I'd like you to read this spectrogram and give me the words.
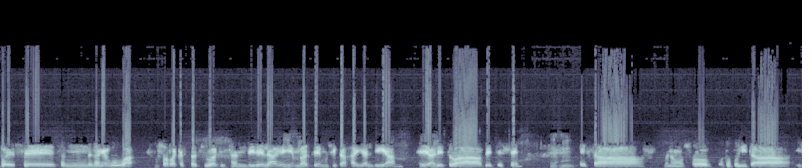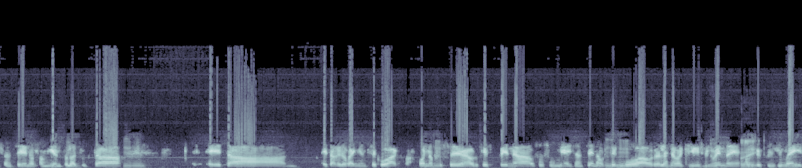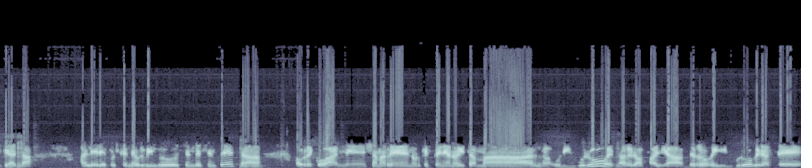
Pues, eh, zan dezakegu, ba, oso arrakastatsuak izan direla, gehien Mhm. bat eh, musika jaialdia, eh, aretoa bete zen. Mhm. Eta, bueno, oso, oso polita izan zen, oso ongi antolatuta, Mhm. eta eta gero gainontzekoak, ba, bueno, Mhm. pues, eh, aurkezpena oso zumea izan zen, aurtengoa horrela nabaki genuen, eh, Bai. aurkezpen zumea egitea, eta alere, pues, jende urbildu zen dezente, eta Mhm. Aurrekoan, eh, xamarren orkezpenean horita mar lagun inguru, eta gero afalia berrogei inguru, beraz, eh,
